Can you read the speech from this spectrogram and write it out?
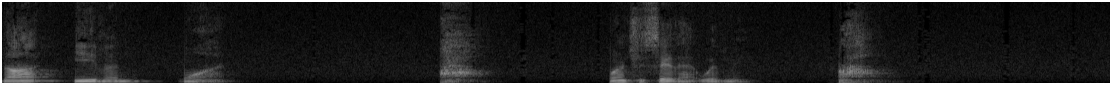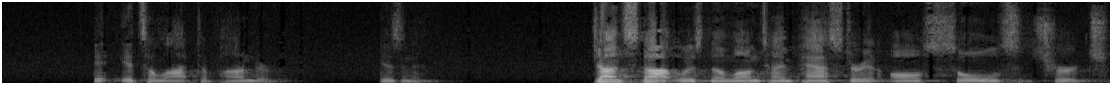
not even one. Wow. Why don't you say that with me? Wow. It, it's a lot to ponder, isn't it? John Stott was the longtime pastor at All Souls Church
